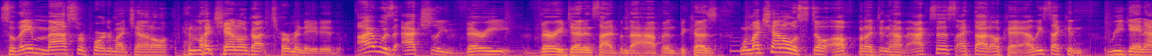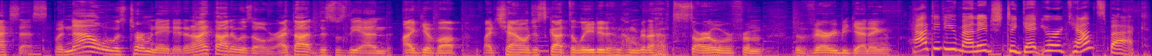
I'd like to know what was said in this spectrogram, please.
So they mass reported my channel and my channel got terminated. I was actually very, very dead inside when that happened because when my channel was still up but I didn't have access, I thought, okay, at least I can regain access. But now it was terminated and I thought it was over. I thought this was the end. I give up. My channel just got deleted and I'm gonna have to start over from the very beginning. How did you manage to get your accounts back?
